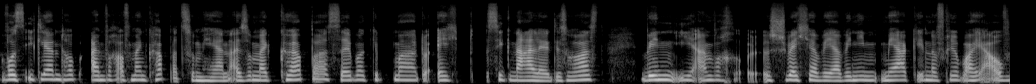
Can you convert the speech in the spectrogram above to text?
Was ich gelernt habe, einfach auf meinen Körper zum Hören. Also mein Körper selber gibt mir da echt Signale. Das heißt, wenn ich einfach schwächer wäre, wenn ich merke, in der Früh war ich auf,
